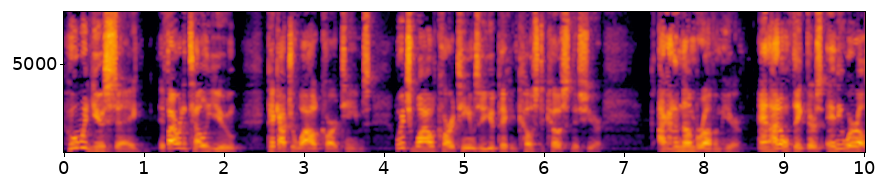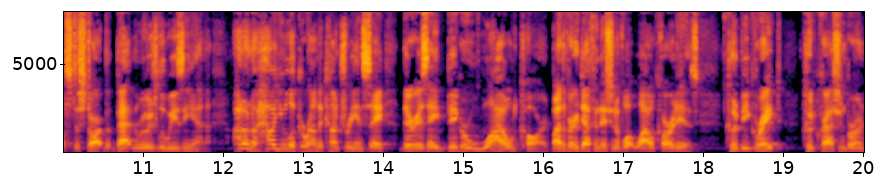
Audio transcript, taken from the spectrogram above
Who would you say, if I were to tell you, pick out your wild card teams? Which wild card teams are you picking coast to coast this year? I got a number of them here, and I don't think there's anywhere else to start but Baton Rouge, Louisiana. I don't know how you look around the country and say there is a bigger wild card, by the very definition of what wild card is. Could be great, could crash and burn,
